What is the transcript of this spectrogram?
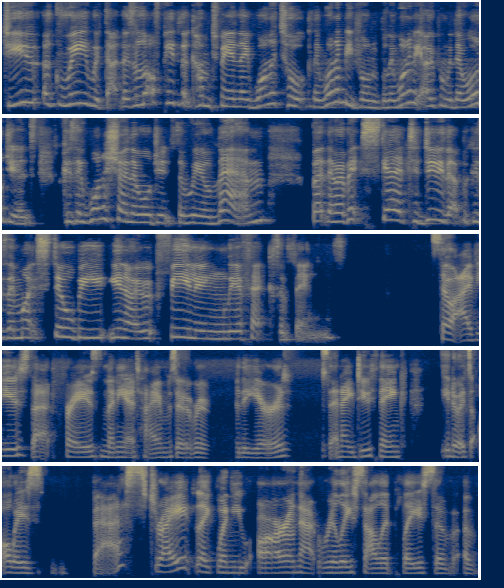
Do you agree with that? There's a lot of people that come to me and they want to talk they want to be vulnerable they want to be open with their audience because they want to show their audience the real them but they're a bit scared to do that because they might still be you know feeling the effects of things. So i've used that phrase many a times over the years and i do think you know it's always best, right? Like when you are in that really solid place of, of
